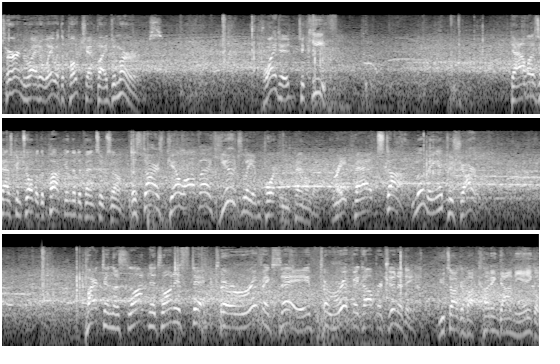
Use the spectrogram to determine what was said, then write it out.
Turned right away with the poke check by Demers. Pointed to Keith. Dallas has control of the puck in the defensive zone. The Stars kill off a hugely important penalty. Great pad stop, moving it to Sharp. Parked in the slot, and it's on his stick. Terrific save, terrific opportunity. You talk about cutting down the angle.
